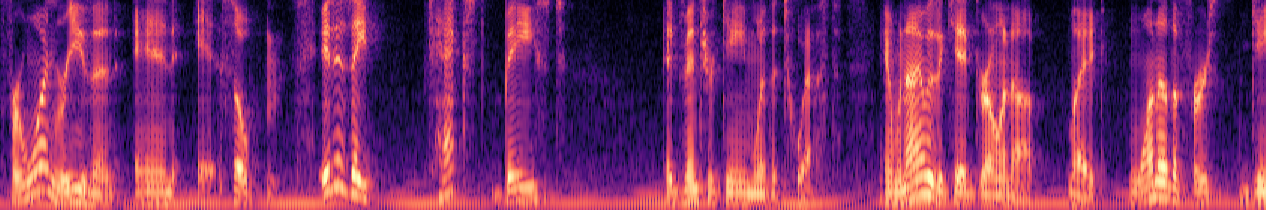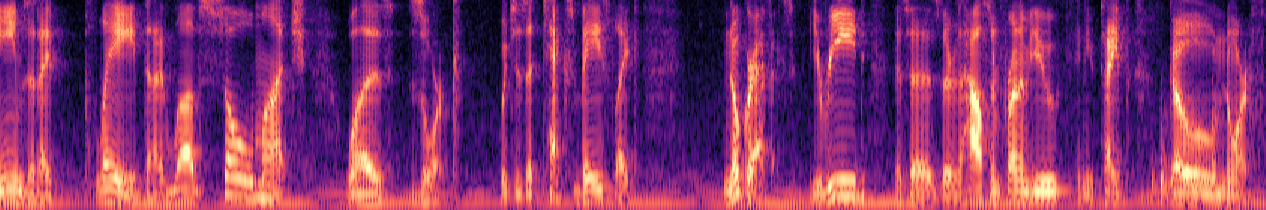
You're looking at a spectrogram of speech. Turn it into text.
for one reason, and it, so hmm, it is a text-based adventure game with a twist. And when I was a kid growing up, like one of the first games that I played that I loved so much was Zork, which is a text-based like no graphics. You read, it says there's a house in front of you, and you type go north.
